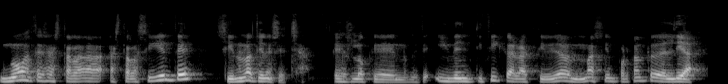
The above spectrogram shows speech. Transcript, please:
No haces hasta la, hasta la siguiente si no la tienes hecha es lo que nos dice. Identifica la actividad más importante del día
